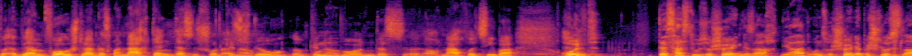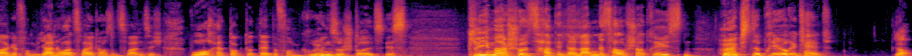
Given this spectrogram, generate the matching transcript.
wir, wir haben vorgeschlagen, dass man nachdenkt. Das ist schon als Genau. Störung empfunden Genau. worden. Das ist auch nachvollziehbar. Die, und das hast du so schön gesagt, ja, unsere schöne Beschlusslage vom Januar 2020, wo auch Herr Dr. Deppe von Grün so stolz ist. Klimaschutz hat in der Landeshauptstadt Dresden höchste Priorität. ja,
